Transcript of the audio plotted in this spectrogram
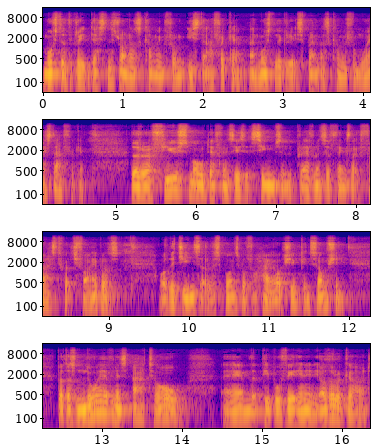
most of the great distance runners coming from East Africa and most of the great sprinters coming from West Africa. There are a few small differences, it seems, in the prevalence of things like fast twitch fibres or the genes that are responsible for high oxygen consumption. But there's no evidence at all um, that people vary in any other regard.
